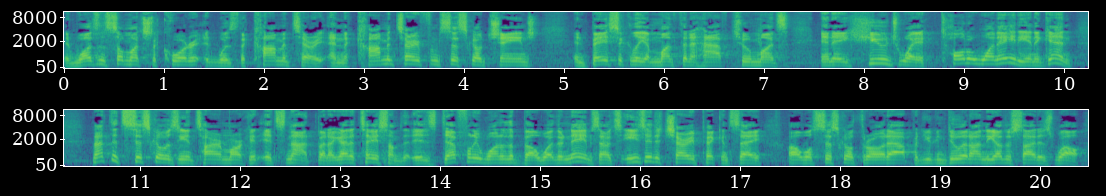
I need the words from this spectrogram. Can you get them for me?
it wasn't so much the quarter, it was the commentary. And the commentary from Cisco changed in basically a month and a half, two months, in a huge way, a total 180. And again, not that Cisco is the entire market, it's not. But I got to tell you something. It is definitely one of the bellwether names. Now, it's easy to cherry pick and say, oh, well, Cisco throw it out, but you can do it on the other side as well.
